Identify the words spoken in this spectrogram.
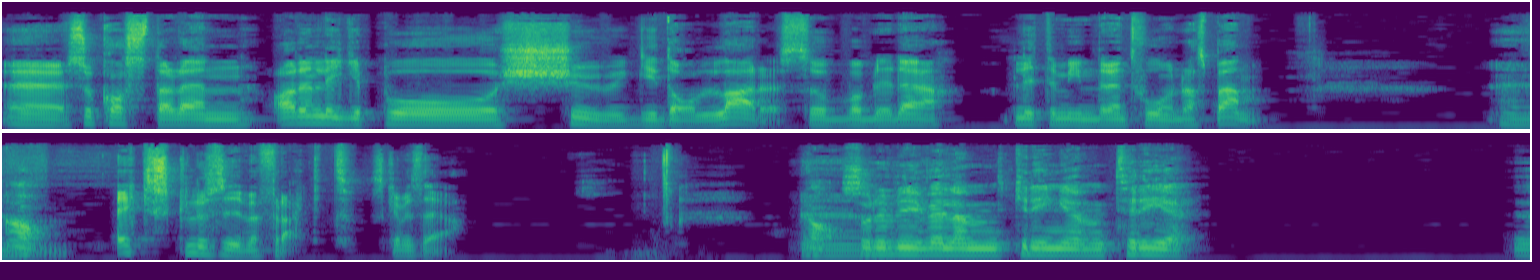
Eh, så kostar den, ja den ligger på 20 dollar, så vad blir det? Lite mindre än 200 spänn. Eh, Ja. Exklusive frakt, ska vi säga. Ja, så det blir väl en kring en tre... eh,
